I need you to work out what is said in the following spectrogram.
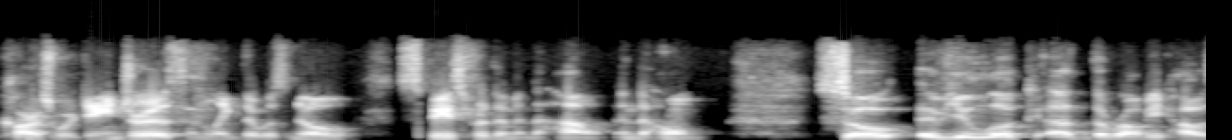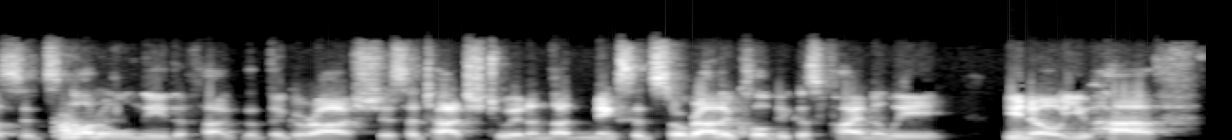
Cars were dangerous and like there was no space for them in the house in the home so if you look at the robie house it's not only the fact that the garage is attached to it and that makes it so radical because finally you know you have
